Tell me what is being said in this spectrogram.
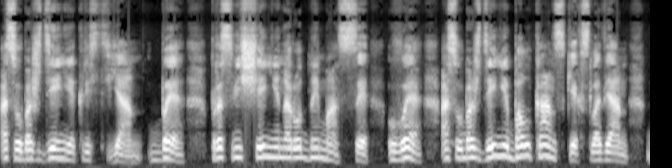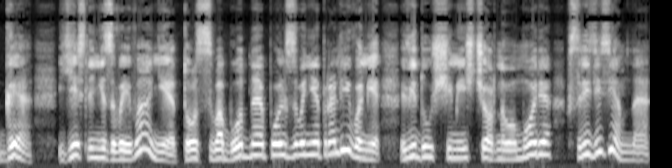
Освобождение крестьян. Б. Просвещение народной массы. В. Освобождение балканских славян. Г. Если не завоевание, то свободное пользование проливами, ведущими из Черного моря в Средиземное,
